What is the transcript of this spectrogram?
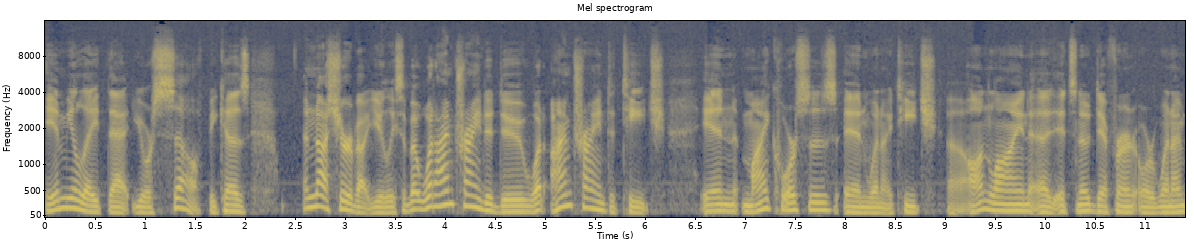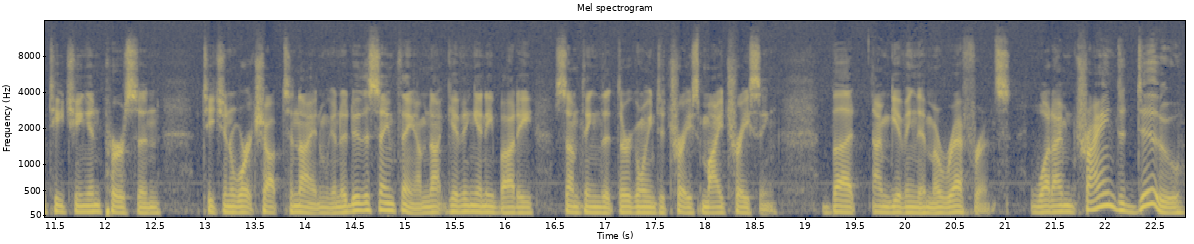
emulate that yourself because I'm not sure about you, Lisa, but what I'm trying to do, what I'm trying to teach in my courses and when I teach uh, online, uh, it's no different, or when I'm teaching in person, teaching a workshop tonight, I'm going to do the same thing. I'm not giving anybody something that they're going to trace my tracing, but I'm giving them a reference. What I'm trying to do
